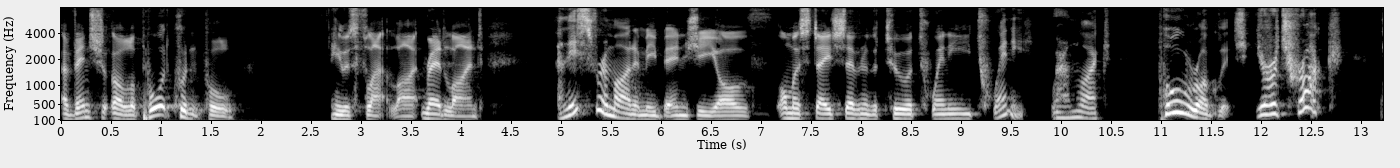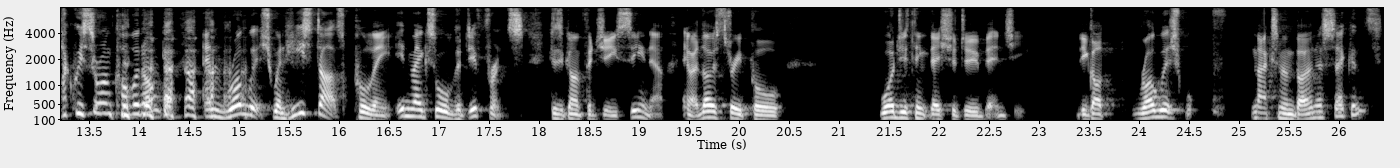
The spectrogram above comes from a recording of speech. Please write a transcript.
eventually, oh, Laporte couldn't pull. He was flat line, red lined. And this reminded me, Benji, of almost stage seven of the Tour 2020, where I'm like, pull Roglic, you're a truck, like we saw on Covadonga. and Roglic, when he starts pulling, it makes all the difference because he's going for GC now. Anyway, those three pull. What do you think they should do, Benji? You got Roglic maximum bonus seconds.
